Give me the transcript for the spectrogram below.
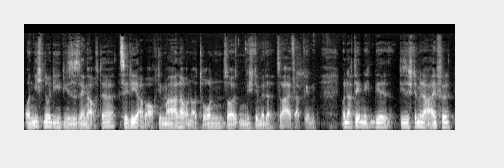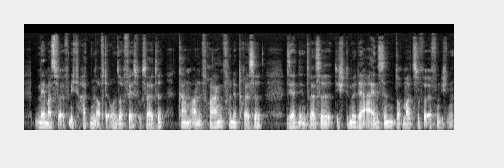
Und nicht nur die, diese Sänger auf der CD, aber auch die Maler und Autoren sollten die Stimme zur Eifel abgeben. Und nachdem wir diese Stimme der Eifel mehrmals veröffentlicht hatten auf der, unserer Facebook-Seite, kamen Anfragen von der Presse. Sie hatten Interesse, die Stimme der Einzelnen doch mal zu veröffentlichen.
